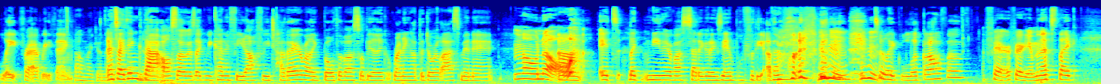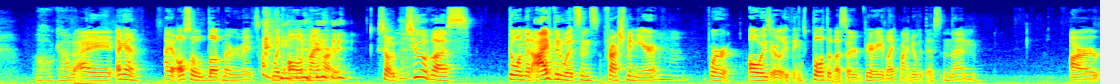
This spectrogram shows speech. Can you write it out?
late for everything. Oh my goodness. And so I think that also is like we kind of feed off of each other, where like both of us will be like running out the door last minute. No, no. Um, it's like neither of us set a good example for the other one Mm-hmm, to like look off of. fair, fair game. And that's like, oh god, I again, I also love my roommates with all of my heart. So two of us, the one that I've been with since freshman year, mm-hmm. were always early things. Both of us are very like minded with this. And then our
